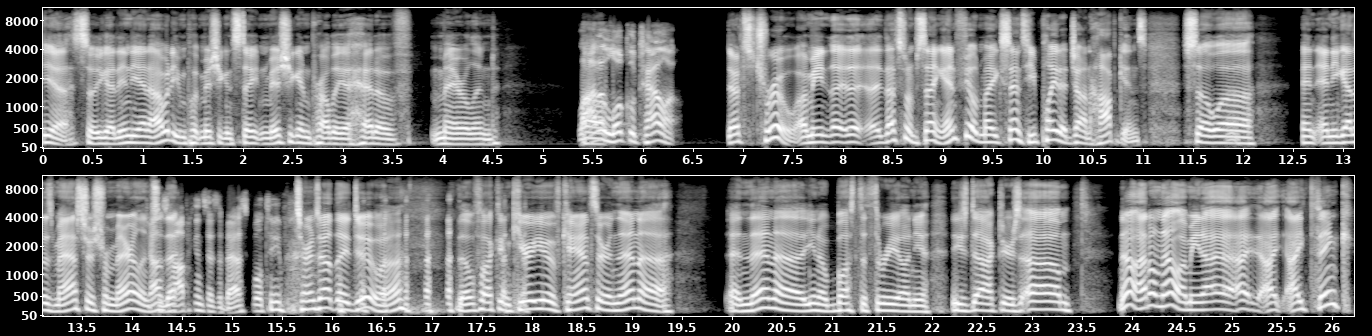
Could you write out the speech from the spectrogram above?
Yeah. So you got Indiana. I would even put Michigan State and Michigan probably ahead of Maryland. A lot Uh, of local talent. That's true. I mean, th- th- that's what I'm saying. Enfield makes sense. He played at John Hopkins, so uh, and and he got his master's from Maryland. Johns so that Hopkins has a basketball team. turns out they do, huh? They'll fucking cure you of cancer and then uh, and then uh, you know, bust a three on you. These doctors. Um, no, I don't know. I mean, I I I, I think.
